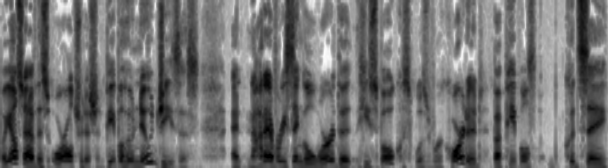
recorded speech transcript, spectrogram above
but we also have this oral tradition. People who knew Jesus, and not every single word that he spoke was recorded, but people could say,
